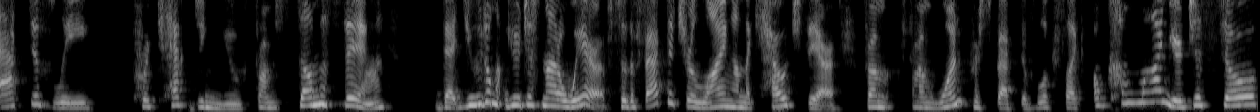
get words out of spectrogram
actively protecting you from something that you don't you're just not aware of. So the fact that you're lying on the couch there from from one perspective looks like oh come on you're just so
